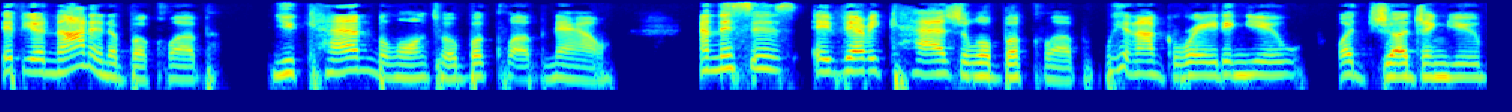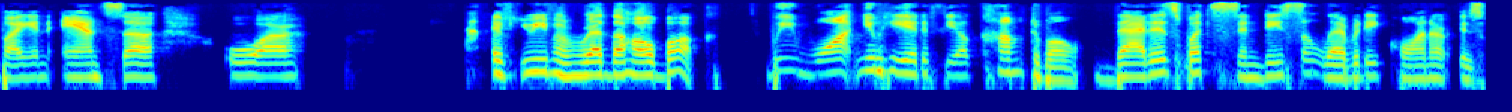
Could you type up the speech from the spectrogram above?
if you're not in a book club, you can belong to a book club now. And this is a very casual book club. We're not grading you or judging you by an answer or if you even read the whole book. We want you here to feel comfortable. That is what Cindy Celebrity Corner is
